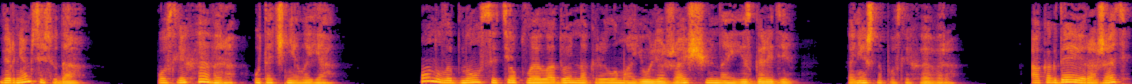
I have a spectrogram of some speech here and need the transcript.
вернемся сюда. «После Хевера», — уточнила я. Он улыбнулся, теплая ладонь накрыла мою, лежащую на изгороди. Конечно, после Хевера. «А когда ей рожать?»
